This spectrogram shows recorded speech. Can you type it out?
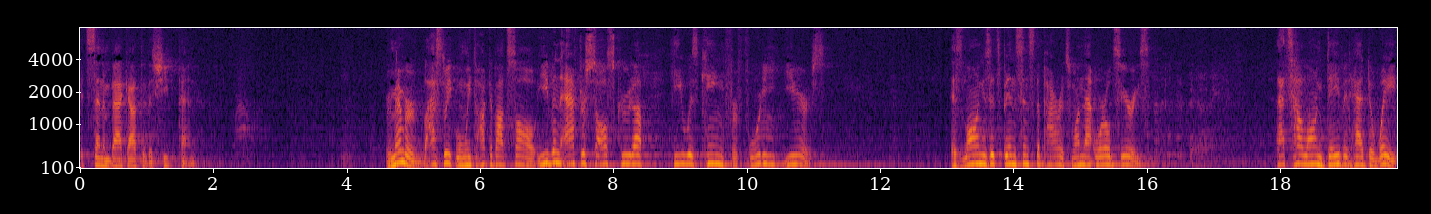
it sent him back out to the sheep pen Remember last week when we talked about Saul, even after Saul screwed up, he was king for 40 years. As long as it's been since the Pirates won that World Series. That's how long David had to wait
